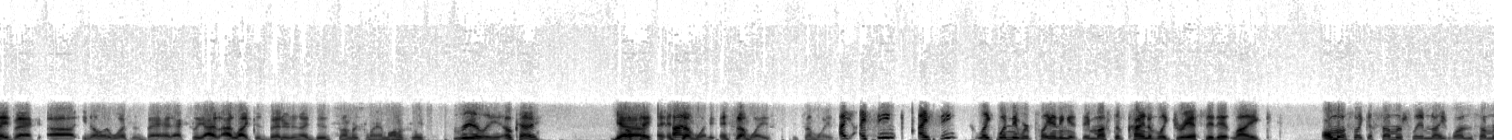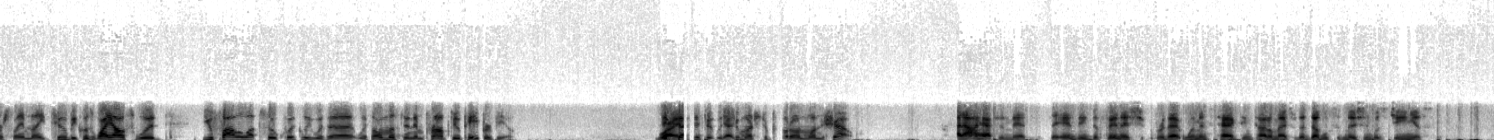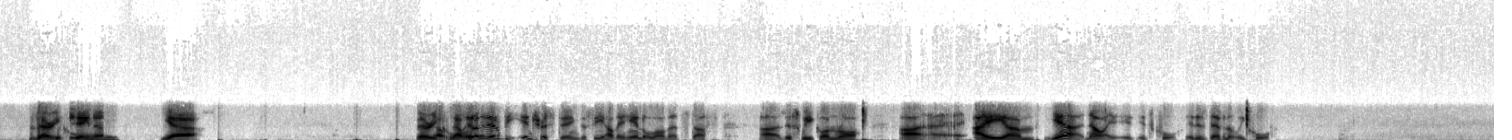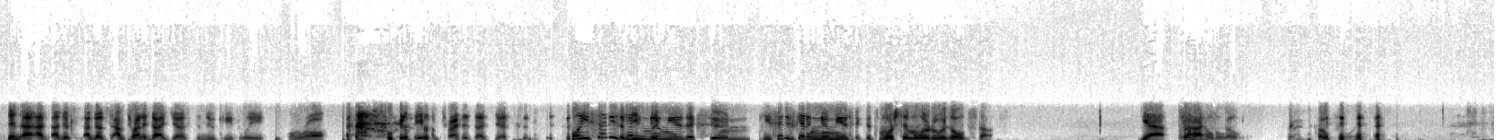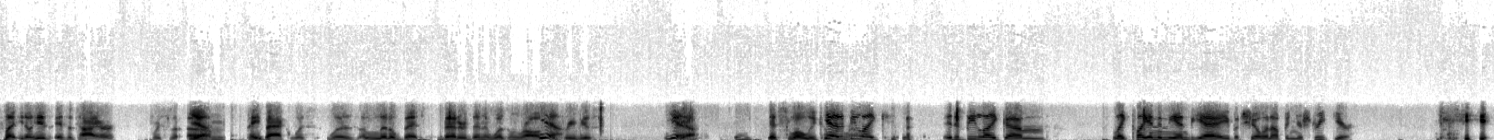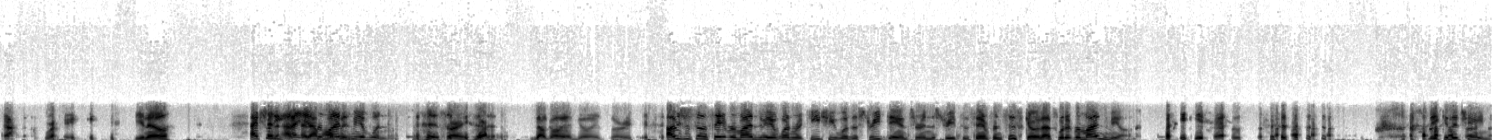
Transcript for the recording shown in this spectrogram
Payback. Uh, you know, it wasn't bad. Actually, I, I liked it better than I did SummerSlam. Honestly. Really? Okay. Yeah. Okay. In, I- some way. In some ways. In some ways. I I think I think like when they were planning it, they must have kind of like drafted it like almost like a SummerSlam night one, SummerSlam night two, because why else would you follow up so quickly with a with almost an impromptu pay per view? Right. Except if it was Yeah. too much to put on one show. And I have to admit, the ending, the finish for that women's tag team title match with a double submission was genius. Very with cool. Shayna. Yeah. Very That- cool. that it'll, it'll be interesting to see how they handle all that stuff uh, this week on Raw. Uh, I, I um yeah no I, it, it's cool. It is definitely cool. And I, I just, I'm just, I'm trying to digest the new Keith Lee on Raw. really, I'm trying to digest it. Well, he said he's The getting music. new music soon. He said he's getting new music that's more similar to his old stuff. Yeah, So yeah I hope so. Hopefully. but you know, his his attire for s- um, Yeah. payback was was a little bit better than it was on Raw Yeah. the previous. Yeah. yeah. It's slowly coming Yeah, it'd be like it'd be like um like playing in the NBA but showing up in your street gear. yeah, right. You know? Actually, And I- and it I'm reminds hoping- me of when. sorry. no, go ahead, go ahead. Sorry. I was just going to say it reminds me of when Rikishi was a street dancer in the streets of San Francisco. That's what it reminds me of. yes. Making a change.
